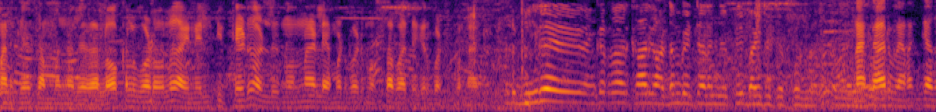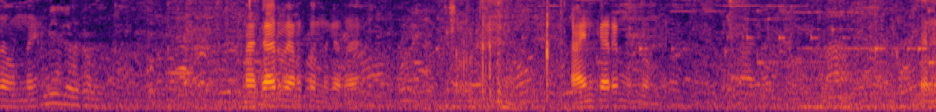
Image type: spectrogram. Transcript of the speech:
మనకేం సంబంధం లేదు. ఆ లోకల్ గొడవలు ఆయన వెళ్ళి తిట్టాడు వాళ్ళు నున్నాళ్ళు ఎమ్మడిపడి ముస్తాబాద్ దగ్గర పట్టుకున్నారు. మీరే వెంకటరావు కారు అడ్డం పెట్టారని చెప్పి బయట చెప్పుకుంటున్నారు. నా కారు వెనక కదా ఉంది. నా కారు వెనక ఉంది కదా. ఆయన కారే ముందు ఉంది. సరే.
